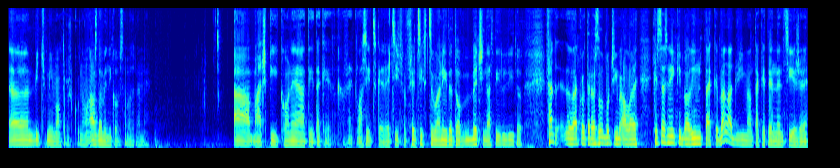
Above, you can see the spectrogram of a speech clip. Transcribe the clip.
e, byť mimo trošku. No. A s Dominikou samozrejme a mačky, kone a tie také akože klasické veci, čo všetci chcú a nikto to, väčšina z tých ľudí to... Fakt, ako teraz odbočím, ale keď sa s niekým bavím, tak veľa ľudí má také tendencie, že,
